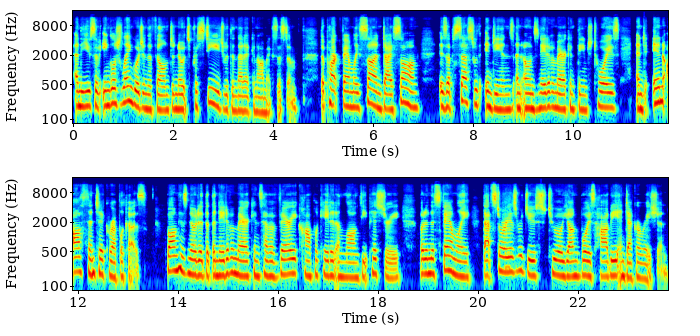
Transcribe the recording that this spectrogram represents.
and the use of English language in the film denotes prestige within that economic system. The Park family's son, Dai Song, is obsessed with Indians and owns Native American themed toys and inauthentic replicas. Bong has noted that the Native Americans have a very complicated and long, deep history, but in this family, that story is reduced to a young boy's hobby and decoration.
